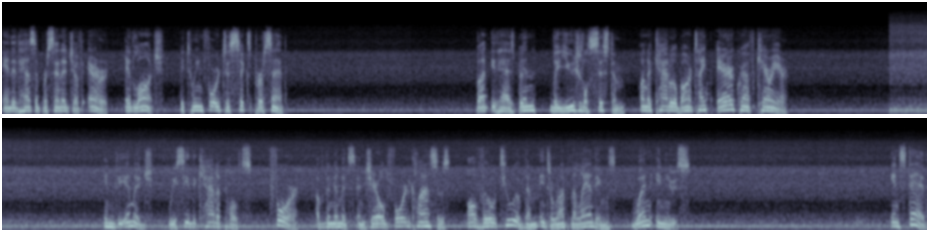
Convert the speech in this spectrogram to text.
And it has a percentage of error, at launch, between 4 to 6 percent but it has been the usual system on a CATOBAR type aircraft carrier. In the image, we see the catapults, four, of the Nimitz and Gerald Ford classes, although two of them interrupt the landings, when in use. Instead,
